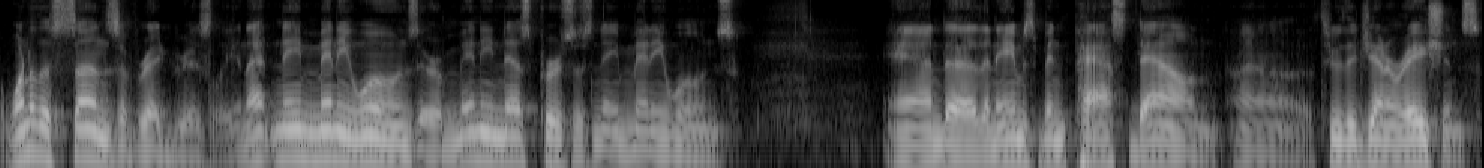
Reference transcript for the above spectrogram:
one of the sons of Red Grizzly. And that name, Many Wounds, there are many Nez Perces named Many Wounds. And uh, the name's been passed down uh, through the generations.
